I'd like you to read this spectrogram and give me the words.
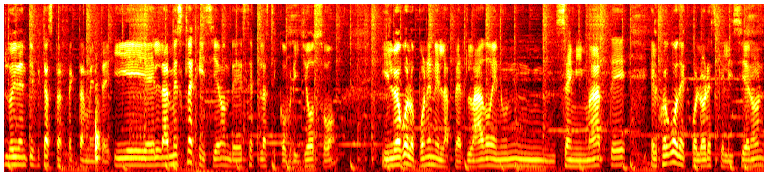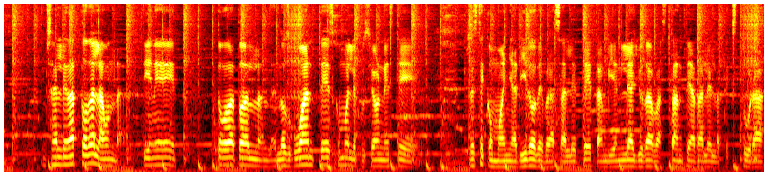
lo identificas perfectamente. Y eh, la mezcla que hicieron de este plástico brilloso y luego lo ponen el aperlado en un semimate, el juego de colores que le hicieron, o sea, le da toda la onda. Tiene la- los guantes, como le pusieron este, pues este como añadido de brazalete, también le ayuda bastante a darle la textura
